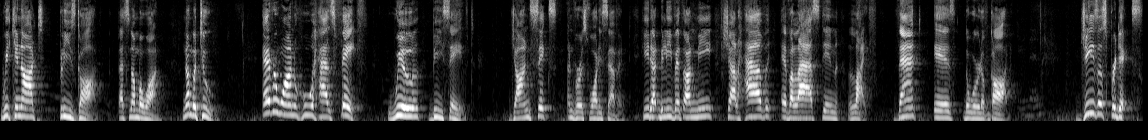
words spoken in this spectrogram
we cannot please God. That's number one. Number two, everyone who has faith will be saved. John 6 and verse 47. He that believeth on me shall have everlasting life. That is the word of God. Amen. Jesus predicts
